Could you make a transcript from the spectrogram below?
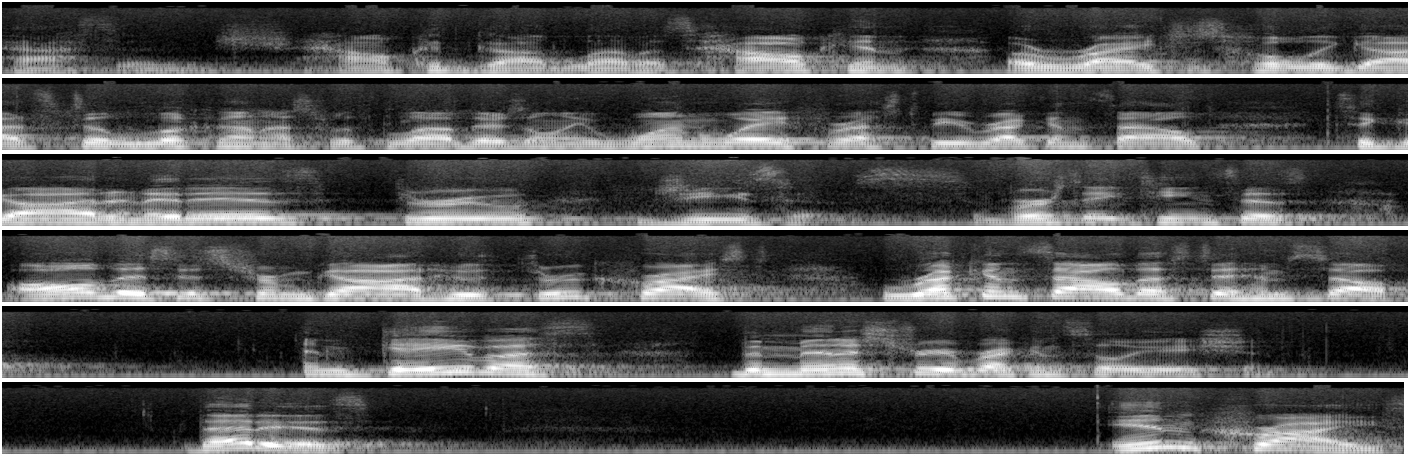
passage. How could God love us? How can a righteous, holy God still look on us with love? There's only one way for us to be reconciled to God, and it is through Jesus. Verse 18 says, All this is from God, who through Christ reconciled us to himself and gave us the ministry of reconciliation. That is, in Christ,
